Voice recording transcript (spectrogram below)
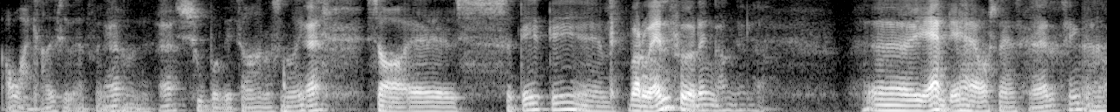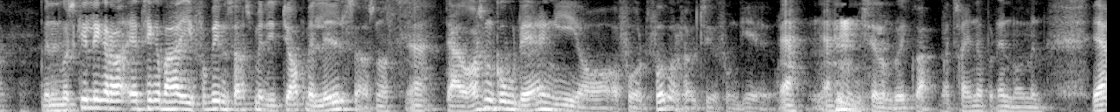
over 50 i hvert fald. Ja, og, ja. Super veteran og sådan noget, ikke? Ja. Så, øh, så det, det øh, Var du anfører dengang, eller? øh, ja, men det har jeg også været. Ja, det tænker jeg nok. Men måske ligger der, jeg tænker bare i forbindelse også med dit job med ledelse og sådan noget, Ja. der er jo også en god læring i at, at få et fodboldhold til at fungere. Jo. Ja, ja. Selvom du ikke var, var træner på den måde. Men, ja,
